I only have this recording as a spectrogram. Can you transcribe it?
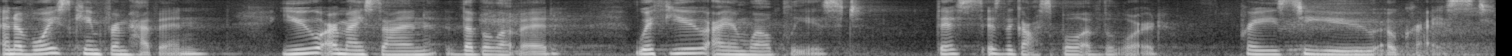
And a voice came from heaven You are my Son, the Beloved. With you I am well pleased. This is the gospel of the Lord. Praise to you, O Christ.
